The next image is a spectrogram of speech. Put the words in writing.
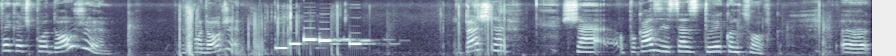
Так, коротше, продовжуємо. Продовжуємо. Перше, ще показується з три концовки. Е,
